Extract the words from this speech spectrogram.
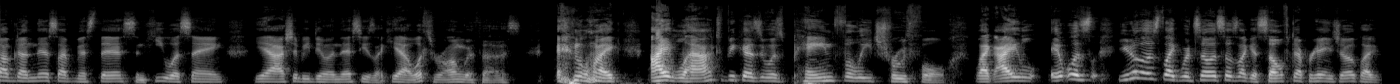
I've done this, I've missed this, and he was saying, yeah, I should be doing this. He's like, yeah, what's wrong with us? And like I laughed because it was painfully truthful. Like I, it was, you know, those like when someone says like a self-deprecating joke, like,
